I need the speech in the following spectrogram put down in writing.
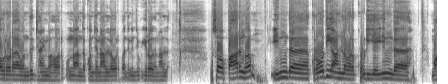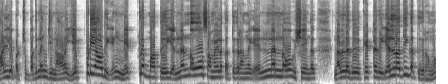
அவரோட வந்து ஜாயின் ஆவார். இன்னும் அந்த கொஞ்ச நாளில் ஒரு பதினஞ்சு இருபது நாளில். ஸோ பாருங்க இந்த குரோதி ஆண்டில் வரக்கூடிய இந்த மால்யபட்சம் பதினஞ்சு நாளை எப்படியாவது எங் நெட்டில் பார்த்து என்னென்னவோ சமையலை கற்றுக்குறாங்க என்னென்னவோ விஷயங்கள் நல்லது கெட்டது எல்லாத்தையும் கற்றுக்குறாங்க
